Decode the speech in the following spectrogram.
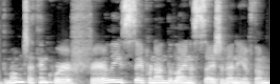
at the moment I think we're fairly safe. We're not in the line of sight of any of them.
